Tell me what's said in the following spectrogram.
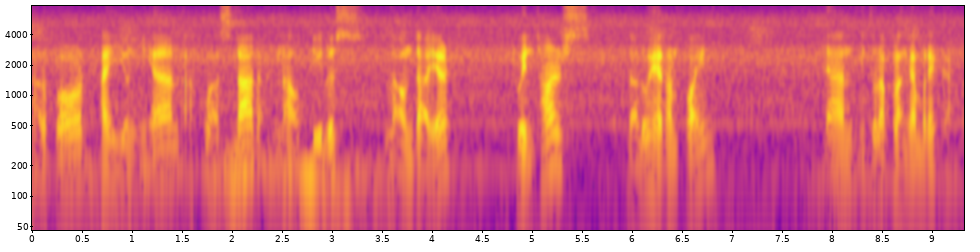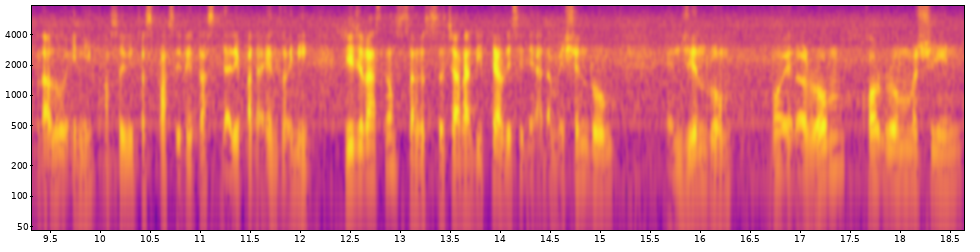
Harbor, Union, Aquastar, Nautilus, Laundier, Twin Towers, lalu Heron Point, dan itulah pelanggan mereka. Lalu ini fasilitas-fasilitas daripada Enzo ini. Dijelaskan secara detail di sini ada machine room, engine room, boiler room, cold room machine,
